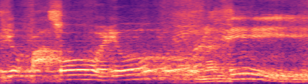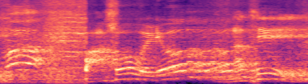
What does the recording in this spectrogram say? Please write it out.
જીવો પાછો વળ્યો નથી. પાછો વળ્યો નથી.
